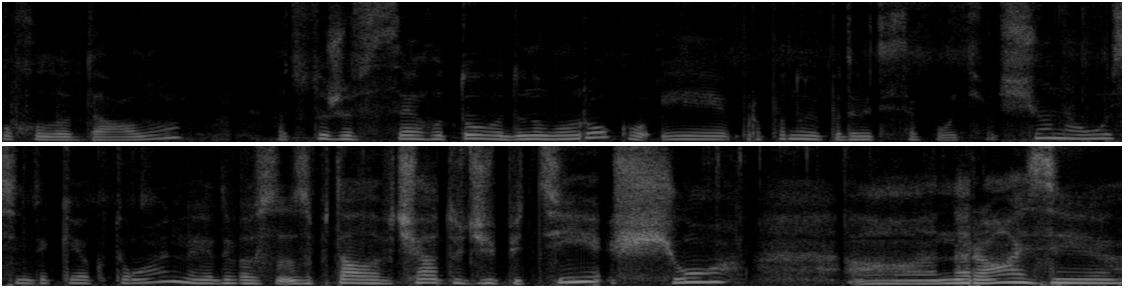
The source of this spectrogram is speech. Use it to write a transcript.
похолодало. А тут уже все готово до нового року і пропоную подивитися потім. Що на осінь таке актуальне? Я запитала в чату GPT, що а, наразі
